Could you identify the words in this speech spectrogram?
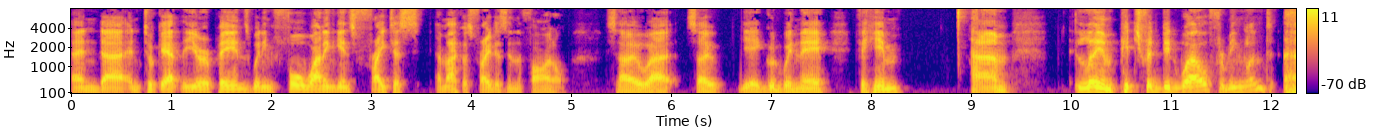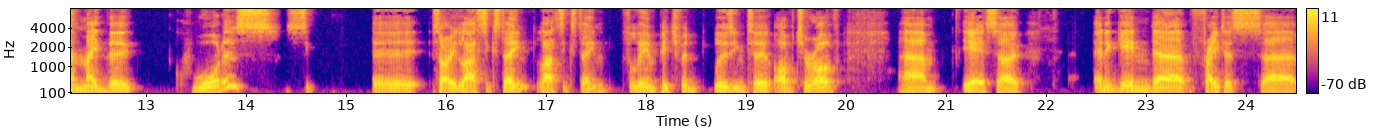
and uh, and took out the Europeans, winning four one against Freitas, uh, Marcos Freitas in the final. So uh, so yeah, good win there for him. Um, Liam Pitchford did well from England, uh, made the quarters. Uh, sorry, last sixteen, last sixteen for Liam Pitchford, losing to Ovcharov. Um, yeah, so and again, uh, Freitas, uh,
